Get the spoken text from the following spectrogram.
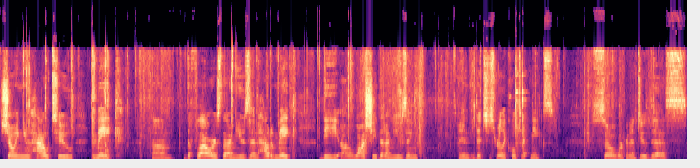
showing you how to make um, the flowers that I'm using, how to make the uh, washi that I'm using. And it's just really cool techniques. So we're going to do this.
